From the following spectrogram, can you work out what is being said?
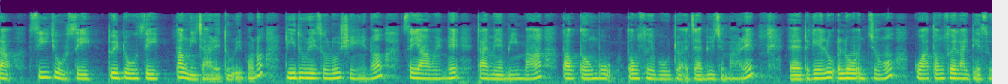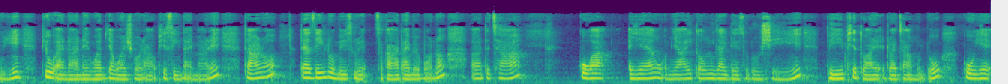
နောက်စီးကြိုစေးသွေးတိုးစေးတောက်နေကြတဲ့သူတွေပေါ့နော်ဒီသူတွေဆိုလို့ရှိရင်တော့ဆရာဝန်နဲ့တိုင်ပင်ပြီးမှတောက်သုံးဖို့သုံးဆွဲဖို့အတွက်အကြံပြုချင်ပါတယ်အဲတကယ်လို့အလွန်အကျွံကိုကသုံးဆွဲလိုက်တယ်ဆိုရင်ပြုတ်အန်တာနဲ့ဝမ်းပြက်ဝမ်းလျှောတာကိုဖြစ်စေနိုင်ပါတယ်ဒါကတော့တန်စည်းလိုမေးဆိုတဲ့စကားအတိုင်းပဲပေါ့နော်အဲတခြားကိုက အရန်ကိုအများကြီးသုံးမိလိုက်တယ်ဆိုလို့ရှိရင်ဘေးဖြစ်သွားတဲ့အတွက်ကြောင့်မို့လို့ကိုရဲ့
